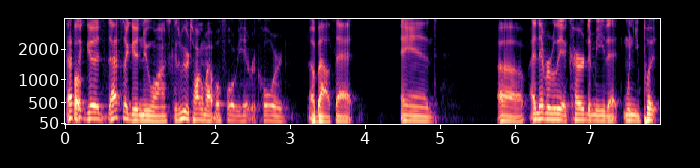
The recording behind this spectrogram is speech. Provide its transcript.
that's a good that's a good nuance because we were talking about before we hit record about that, and uh, it never really occurred to me that when you put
